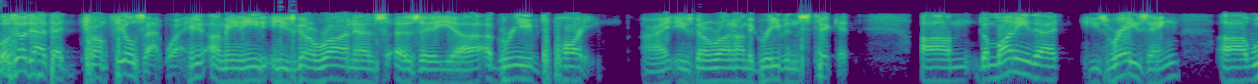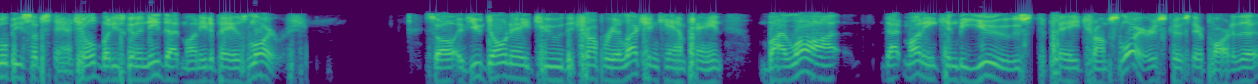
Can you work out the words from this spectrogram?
Well, no doubt that Trump feels that way. I mean, he, he's going to run as as a uh, aggrieved party. All right, he's going to run on the grievance ticket. Um, the money that he's raising uh, will be substantial, but he's going to need that money to pay his lawyers. So if you donate to the Trump reelection campaign, by law, that money can be used to pay Trump's lawyers because they're part of the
